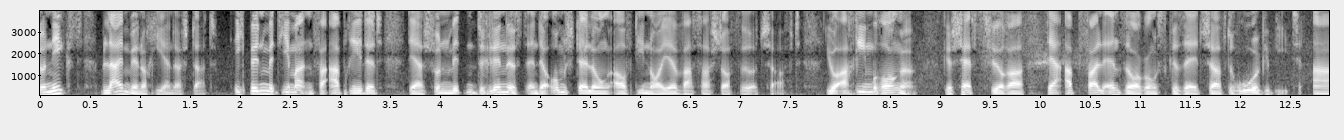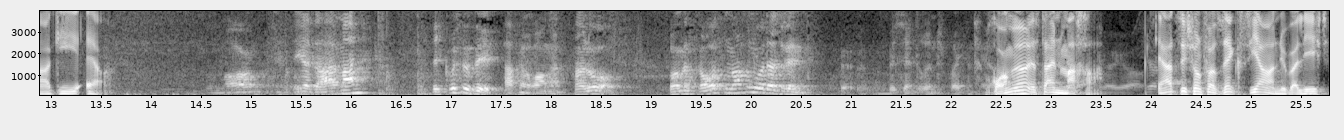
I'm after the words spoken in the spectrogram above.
Zunächst bleiben wir noch hier in der Stadt. Ich bin mit jemandem verabredet, der schon mittendrin ist in der Umstellung auf die neue Wasserstoffwirtschaft. Joachim Ronge, Geschäftsführer der Abfallentsorgungsgesellschaft Ruhrgebiet, AGR. Guten Morgen, Herr Dahlmann. Ich grüße Sie. Achim Ronge. Hallo. Wollen wir es draußen machen oder drin? Ein bisschen drin sprechen. Ronge ist ein Macher. Er hat sich schon vor sechs Jahren überlegt,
